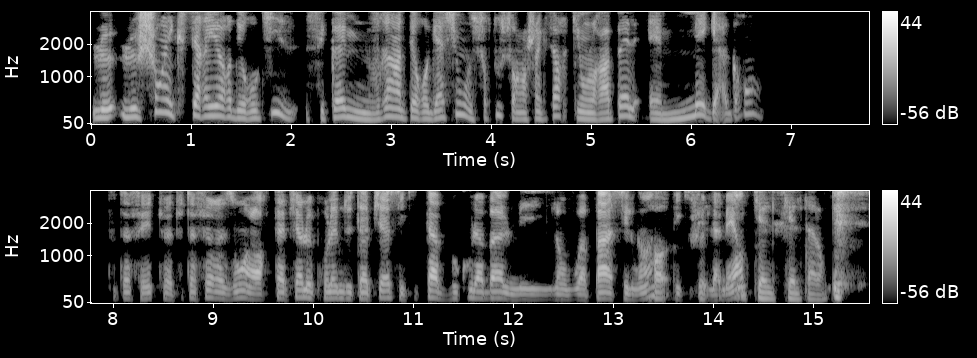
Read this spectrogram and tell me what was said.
le, le, champ extérieur des Rockies, c'est quand même une vraie interrogation, surtout sur un champ extérieur qui, on le rappelle, est méga grand. Tout à fait, tu as tout à fait raison. Alors Tapia, le problème de Tapia, c'est qu'il tape beaucoup la balle, mais il n'envoie pas assez loin, oh, fait qu'il fait de la merde. Quel, quel talent.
